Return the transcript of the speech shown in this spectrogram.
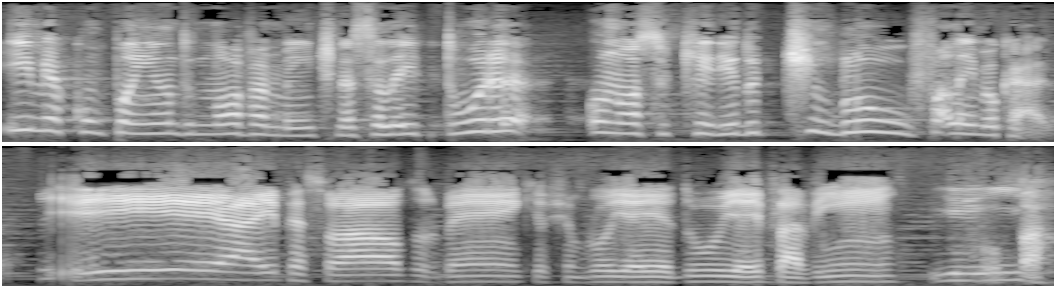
E me acompanhando novamente nessa leitura, o nosso querido Tim Blue. Fala aí, meu caro. E aí, pessoal, tudo bem? Aqui é o Tim Blue, e aí, Edu, e aí, Flavinho. E aí, Opa.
